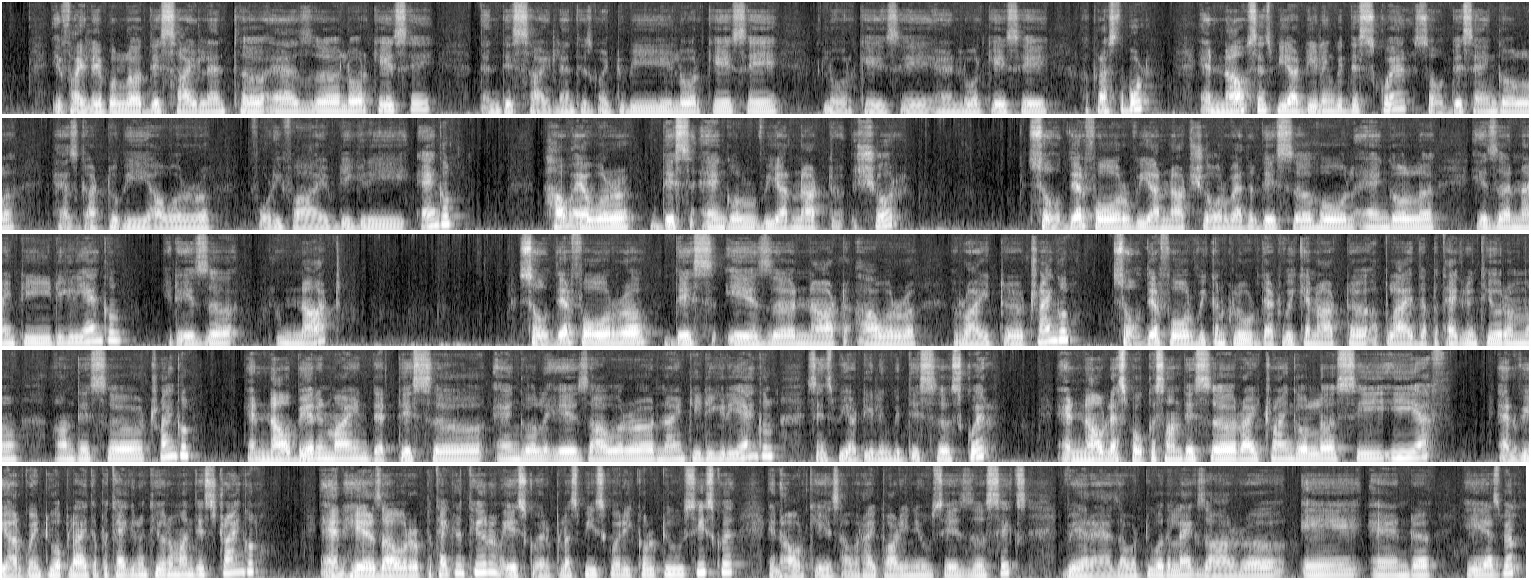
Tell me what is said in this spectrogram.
If I label uh, this side length uh, as uh, lowercase a then this side length is going to be lowercase a, lowercase a and lowercase a across the board. And now since we are dealing with this square, so this angle has got to be our 45 degree angle. However, this angle we are not sure. So therefore we are not sure whether this whole angle is a 90 degree angle. It is not. So therefore this is not our right triangle. So therefore we conclude that we cannot uh, apply the Pythagorean theorem uh, on this uh, triangle. And now bear in mind that this uh, angle is our uh, 90 degree angle since we are dealing with this uh, square. And now let's focus on this right triangle CEF. And we are going to apply the Pythagorean theorem on this triangle. And here's our Pythagorean theorem, a square plus b square equal to c square. In our case, our hypotenuse is uh, 6, whereas our two other legs are uh, a and uh, a as well.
